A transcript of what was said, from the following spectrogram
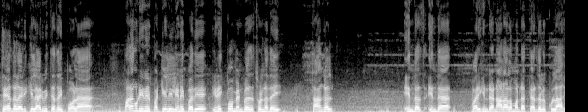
தேர்தல் அறிக்கையில் அறிவித்ததைப் போல பழங்குடியினர் பட்டியலில் இணைப்பது இணைப்போம் என்பது சொன்னதை தாங்கள் இந்த இந்த வருகின்ற நாடாளுமன்ற தேர்தலுக்குள்ளாக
